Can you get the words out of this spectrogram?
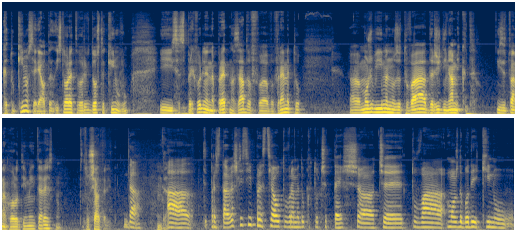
като киносериал, историята върви доста киново и с прехвърляне напред-назад в, във времето, може би именно за това държи динамиката. И затова на хората им е интересно. Слушателите. Да. да. А ти представяш ли си през цялото време, докато четеш, а, че това може да бъде и кино,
